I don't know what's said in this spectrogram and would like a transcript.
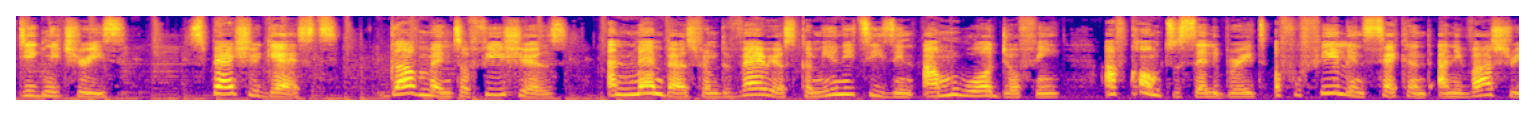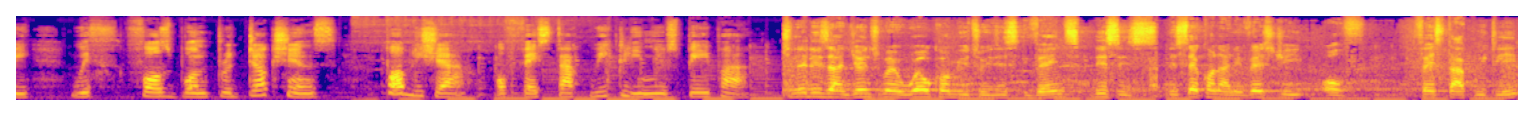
dignitaries, special guests, government officials, and members from the various communities in Amuwo Odofin have come to celebrate a fulfilling second anniversary with Firstborn Productions, publisher of Festac Weekly newspaper. Ladies and gentlemen, welcome you to this event. This is the second anniversary of Festac Weekly.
